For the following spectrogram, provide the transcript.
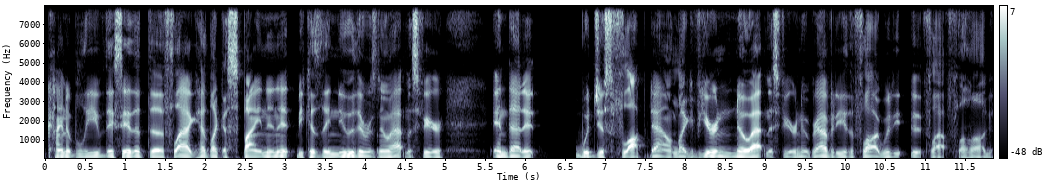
kind of believe. They say that the flag had like a spine in it because they knew there was no atmosphere, and that it would just flop down. Like if you're in no atmosphere, no gravity, the flag would e- uh, flop flag.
